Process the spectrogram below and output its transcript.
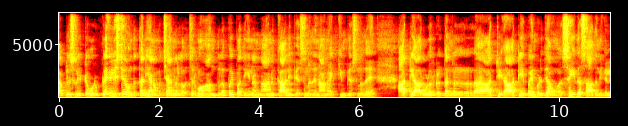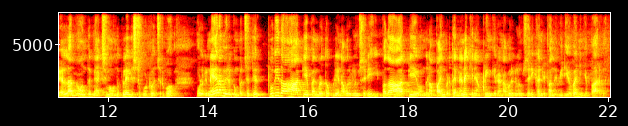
அப்படின்னு சொல்லிட்டு ஒரு பிளேலிஸ்ட்டே வந்து தனியாக நம்ம சேனலில் வச்சுருக்கோம். அதில் போய் பார்த்தீங்கன்னா நான் காளி பேசுனது நான் அக்கிம் பேசுனது ஆர்டி ஆர்வலர்கள் தங்கள் ஆர்டி ஆர்டியை பயன்படுத்தி அவங்க செய்த சாதனைகள் எல்லாமே வந்து மேக்ஸிமம் வந்து பிளேலிஸ்ட் போட்டு வச்சுருக்கோம். உங்களுக்கு நேரம் இருக்கும் பட்சத்தில் புதிதாக ஆர்டிஐ பயன்படுத்தக்கூடிய நபர்களும் சரி இப்போ தான் ஆர்டிஐ வந்து நான் பயன்படுத்த நினைக்கிறேன் அப்படிங்கிற நபர்களும் சரி கண்டிப்பாக அந்த வீடியோவை நீங்கள் பாருங்கள்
